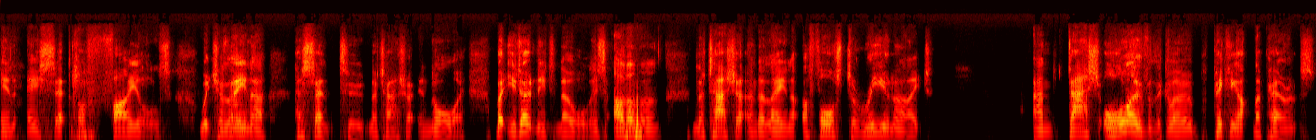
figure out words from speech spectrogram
in a set of files which Elena has sent to Natasha in Norway. But you don't need to know all this other than Natasha and Elena are forced to reunite and dash all over the globe, picking up their parents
